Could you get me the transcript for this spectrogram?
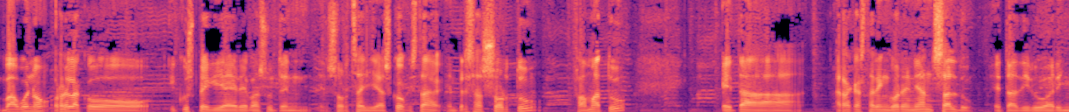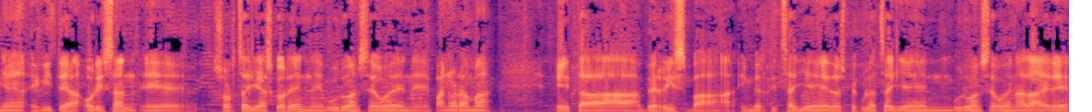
Ba, bueno, horrelako ikuspegia ere bazuten sortzaile askok, ez da, enpresa sortu, famatu, eta arrakastaren gorenean saldu, eta diru harina egitea hori zan e, sortzaile askoren e, buruan zegoen e, panorama. Eta berriz, ba, inbertitzaile edo espekulatzaileen buruan zegoena da ere,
